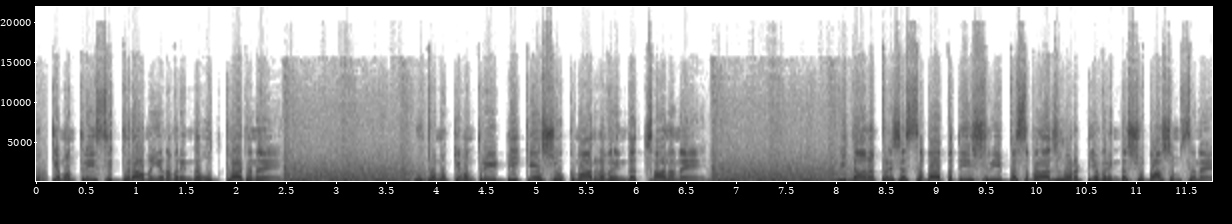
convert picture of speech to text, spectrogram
ಮುಖ್ಯಮಂತ್ರಿ ಸಿದ್ದರಾಮಯ್ಯನವರಿಂದ ಉದ್ಘಾಟನೆ. ಉಪಮುಖ್ಯಮಂತ್ರಿ ಡಿಕೆ ಶಿವಕುಮಾರ್ ರವರಿಂದ ಚಾಲನೆ. ವಿಧಾನ ಪರಿಷತ್ ಸಭಾಪತಿ ಶ್ರೀ ಬಸವರಾಜ ಹೊರಟ್ಟಿಯವರಿಂದ ಶುಭಾಶಂಸನೆ.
